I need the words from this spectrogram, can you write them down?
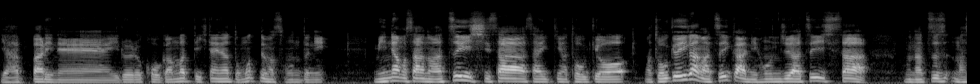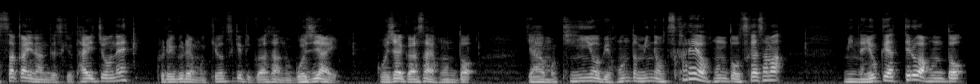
やっぱりね、いろいろこう頑張っていきたいなと思ってます、本当に。みんなもさ、あの、暑いしさ、最近は東京。まあ、東京以外も暑いから、日本中暑いしさ、もう夏真っ盛りなんですけど、体調ね、くれぐれも気をつけてください。あの、ご自愛。ご自愛ください、ほんと。いや、もう金曜日、ほんとみんなお疲れよ、ほんとお疲れ様。みんなよくやってるわ、ほんと。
